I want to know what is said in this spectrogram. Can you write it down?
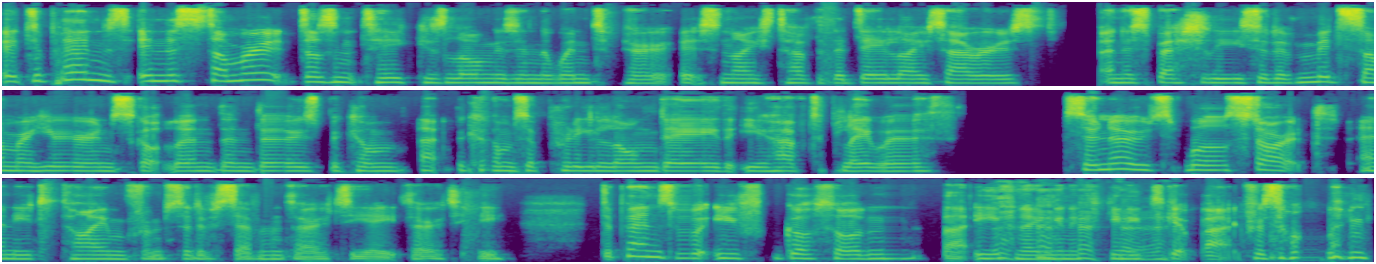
It depends. In the summer, it doesn't take as long as in the winter. It's nice to have the daylight hours. And especially sort of midsummer here in Scotland, then those become that becomes a pretty long day that you have to play with. So no, we'll start any time from sort of 7.30, 8.30 depends what you've got on that evening and if you need to get back for something.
